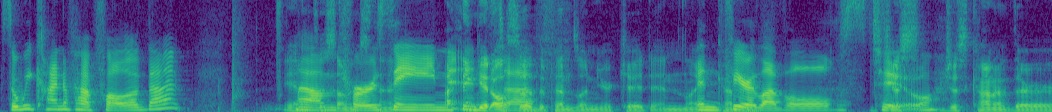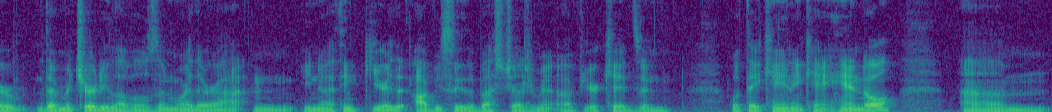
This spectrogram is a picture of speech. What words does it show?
so we kind of have followed that Yeah, um, for extent. Zane I think it also depends on your kid and like and fear levels too Just, just kind of their their maturity levels and where they're at, and you know, I think you're the, obviously the best judgment of your kids and what they can and can't handle. Um,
